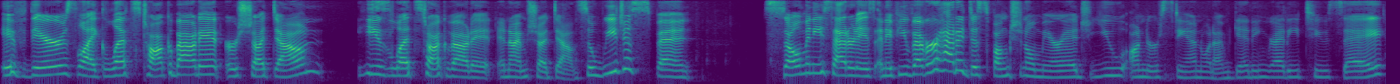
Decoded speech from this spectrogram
If there's like let's talk about it or shut down, he's let's talk about it and I'm shut down. So we just spent so many Saturdays. And if you've ever had a dysfunctional marriage, you understand what I'm getting ready to say.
